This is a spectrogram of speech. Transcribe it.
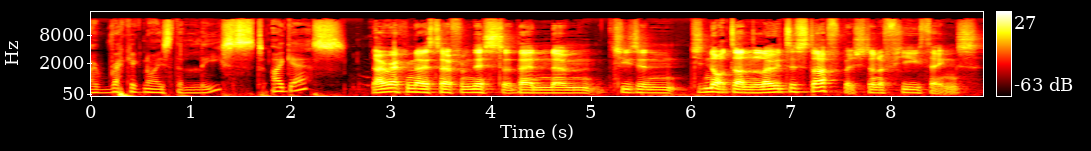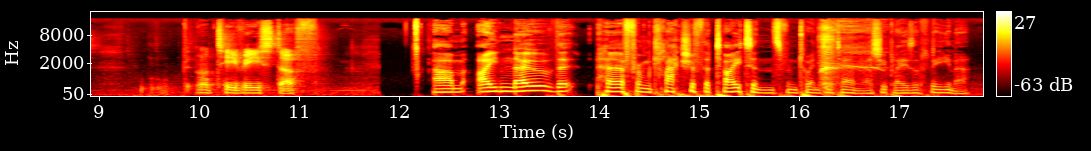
I recognise the least, I guess. I recognised her from this. Then um, she's in. She's not done loads of stuff, but she's done a few things, more TV stuff. Um, I know that her from Clash of the Titans from 2010, where she plays Athena.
